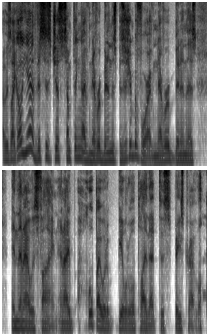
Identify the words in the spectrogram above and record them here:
I was like, oh yeah, this is just something I've never been in this position before. I've never been in this. And then I was fine. And I hope I would be able to apply that to space travel.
